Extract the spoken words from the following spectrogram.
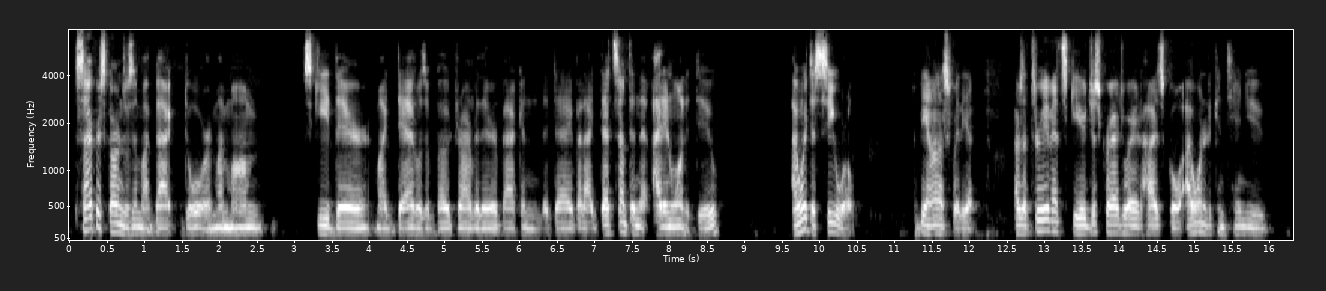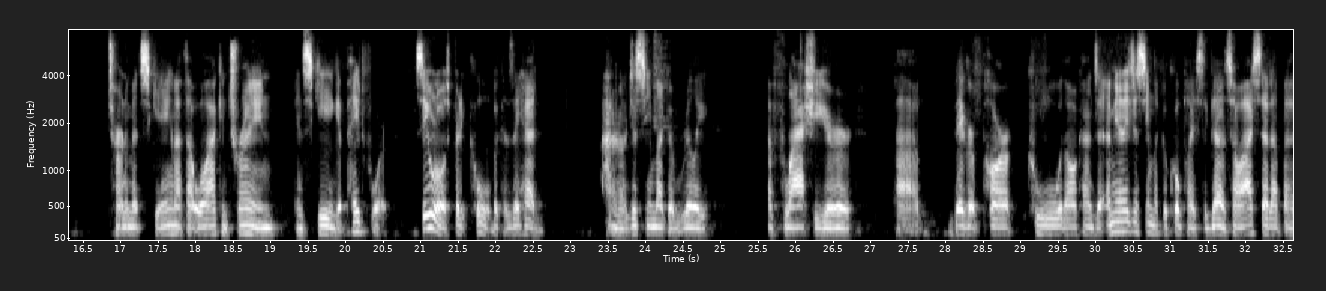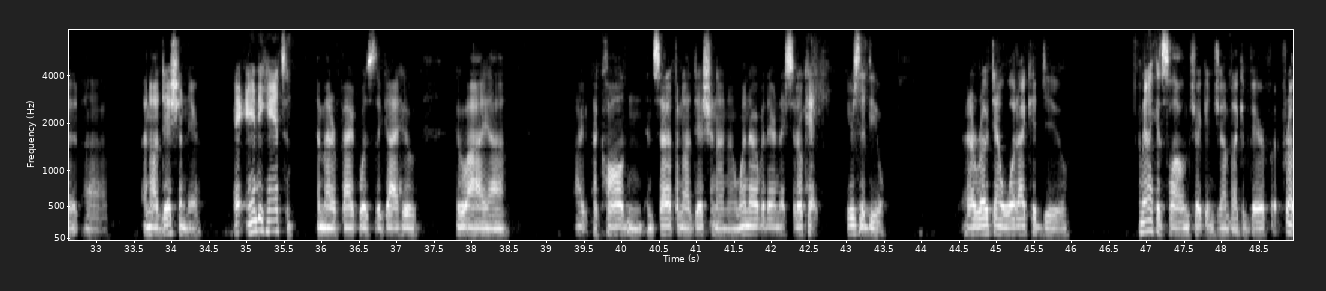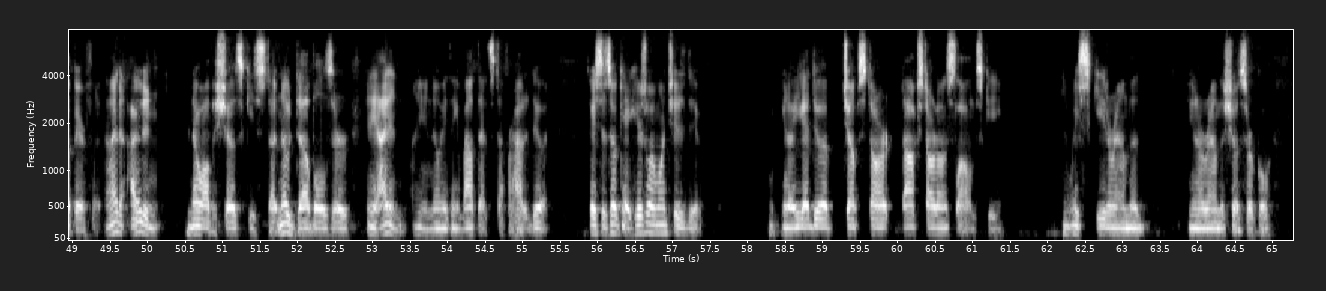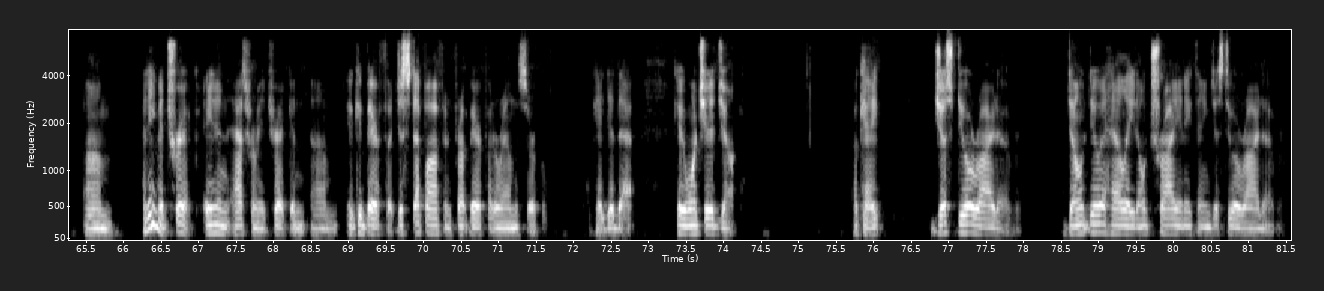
Cypress Gardens was in my back door. My mom skied there. My dad was a boat driver there back in the day, but I that's something that I didn't want to do. I went to SeaWorld. To be honest with you, I was a three event skier, just graduated high school. I wanted to continue tournament skiing, and I thought, well, I can train and ski and get paid for it. SeaWorld was pretty cool because they had I don't know, it just seemed like a really a flashier, uh, bigger park, cool with all kinds of. I mean, it just seemed like a cool place to go. So I set up a uh, an audition there. A- Andy Hansen, a matter of fact, was the guy who who I uh, I, I, called and, and set up an audition, and I went over there, and they said, "Okay, here's the deal." And I wrote down what I could do. I mean, I could slalom trick and jump. I could barefoot, front barefoot. And I, I didn't know all the show ski stuff, no doubles or any. I didn't, I didn't know anything about that stuff or how to do it. So he says, okay, here's what I want you to do. You know, you got to do a jump start, dock start on a slalom ski. And we skied around the, you know, around the show circle. Um, I didn't even trick. He didn't ask for me to trick. And um, you get barefoot, just step off in front barefoot around the circle. Okay, did that. Okay, we want you to jump. Okay, just do a ride over. Don't do a heli. Don't try anything. Just do a ride over.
